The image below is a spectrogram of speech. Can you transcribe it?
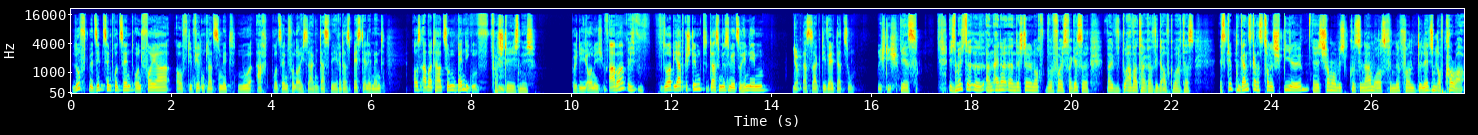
Luft mit 17% und Feuer auf dem vierten Platz mit nur 8% von euch sagen, das wäre das beste Element aus Avatar zum Bändigen. Verstehe ich nicht. Verstehe ich auch nicht. Aber Ich, so habt ihr abgestimmt, das müssen wir jetzt so hinnehmen. Ja. Das sagt die Welt dazu. Richtig. yes. Ich möchte äh, an einer an der Stelle noch, bevor ich es vergesse, weil du Avatar gerade wieder aufgebracht hast. Es gibt ein ganz, ganz tolles Spiel. äh, Ich schau mal, ob ich kurz den Namen rausfinde, von The Legend of Korra.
